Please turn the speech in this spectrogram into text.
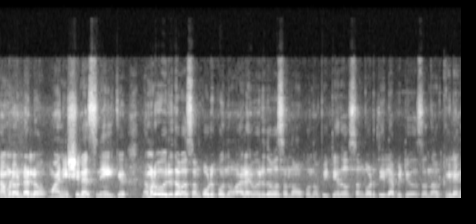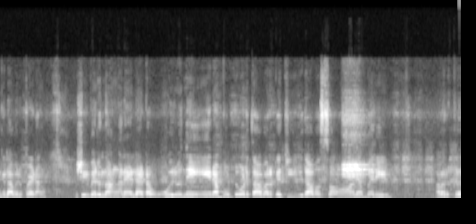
നമ്മളുണ്ടല്ലോ മനുഷ്യനെ സ്നേഹിക്കുക. നമ്മൾ ഒരു ദിവസം കൊടുക്കുന്നു അല്ലെ ഒരു ദിവസം നോക്കുന്നു. പിറ്റേ ദിവസം കൊടുത്തില്ല പിറ്റേ ദിവസം നോക്കിയില്ലെങ്കിൽ അവർ പിണങ്ങും. പക്ഷെ ഇവരൊന്നും അങ്ങനെയല്ല കേട്ടോ. ഒരു നേരം ഫുഡ് കൊടുത്താൽ അവർക്ക് ജീവിത അവസാനം വരെയും അവർക്ക്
